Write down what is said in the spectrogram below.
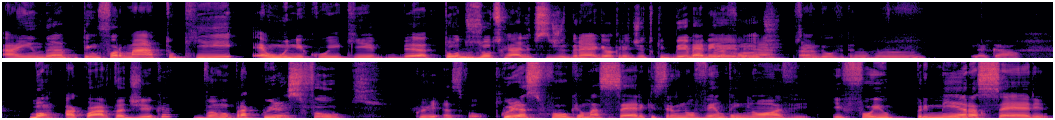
ainda tem um formato que é único e que é, todos os outros realities de drag eu acredito que bebam Bebem na dele, fonte. é, sem É. dúvida. Uhum. Legal. Bom, a quarta dica, vamos pra Queer as Folk. Queer as folk. Queer as Folk é uma série que estreou em 99 e foi a primeira série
